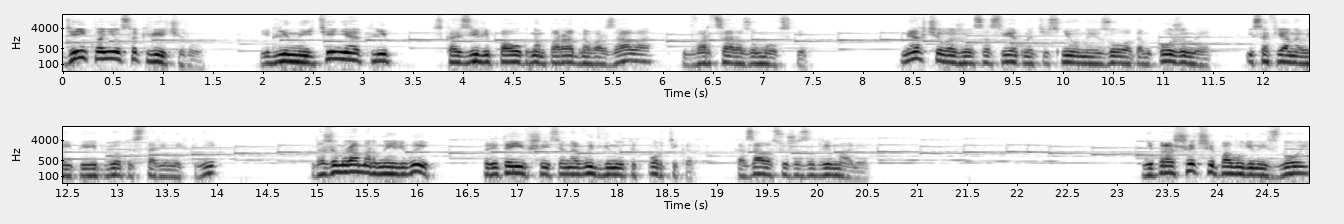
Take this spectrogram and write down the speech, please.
День клонился к вечеру, и длинные тени от лип скользили по окнам парадного зала дворца Разумовских. Мягче ложился свет на тесненные золотом кожаные и софьяновые переплеты старинных книг. Даже мраморные львы, притаившиеся на выдвинутых портиках, казалось, уже задремали. Не прошедший полуденный зной,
